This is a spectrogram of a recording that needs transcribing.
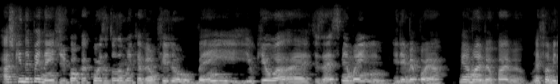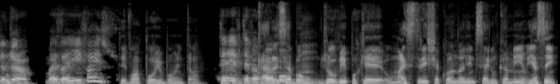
acho que independente de qualquer coisa, toda mãe quer ver um filho bem e, o que eu é, fizesse, minha mãe iria me apoiar. Minha mãe, meu pai, meu, minha família no geral. Mas aí foi isso. Teve um apoio bom, então. Teve, teve um Cara, apoio bom. isso é bom de ouvir, porque o mais triste é quando a gente segue um caminho. E assim,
